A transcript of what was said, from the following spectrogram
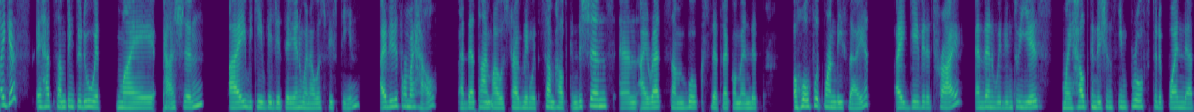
I guess it had something to do with my passion. I became vegetarian when I was 15. I did it for my health. At that time, I was struggling with some health conditions, and I read some books that recommended a whole food plant based diet. I gave it a try. And then within two years, my health conditions improved to the point that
